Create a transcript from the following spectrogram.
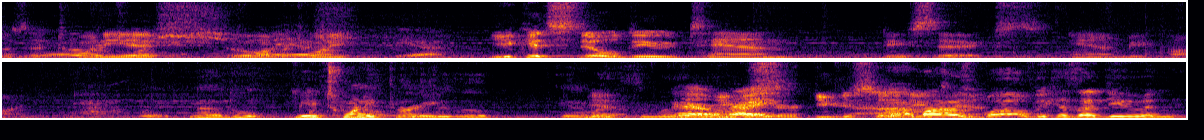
was it Yeah. twenty ish? A little over 20-ish. Yeah. You could still do ten d6 and be fine. Wait, no, don't. Be 23. do the- yeah. With, with Yeah, You right. Doomslayer. Can, you can still I do might 10. as well because I do an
